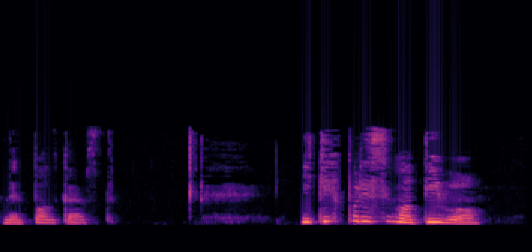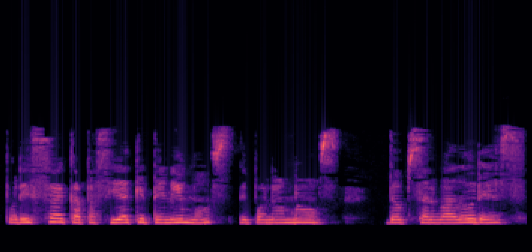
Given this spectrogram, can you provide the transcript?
del podcast, y que es por ese motivo, por esa capacidad que tenemos de ponernos de observadores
